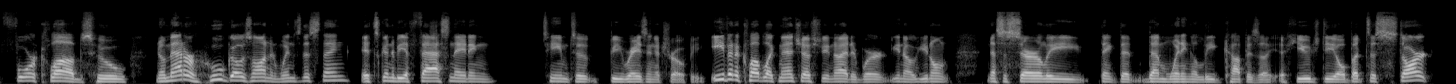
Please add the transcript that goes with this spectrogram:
four clubs who, no matter who goes on and wins this thing, it's going to be a fascinating team to be raising a trophy. Even a club like Manchester United, where you know you don't necessarily think that them winning a League Cup is a, a huge deal, but to start,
